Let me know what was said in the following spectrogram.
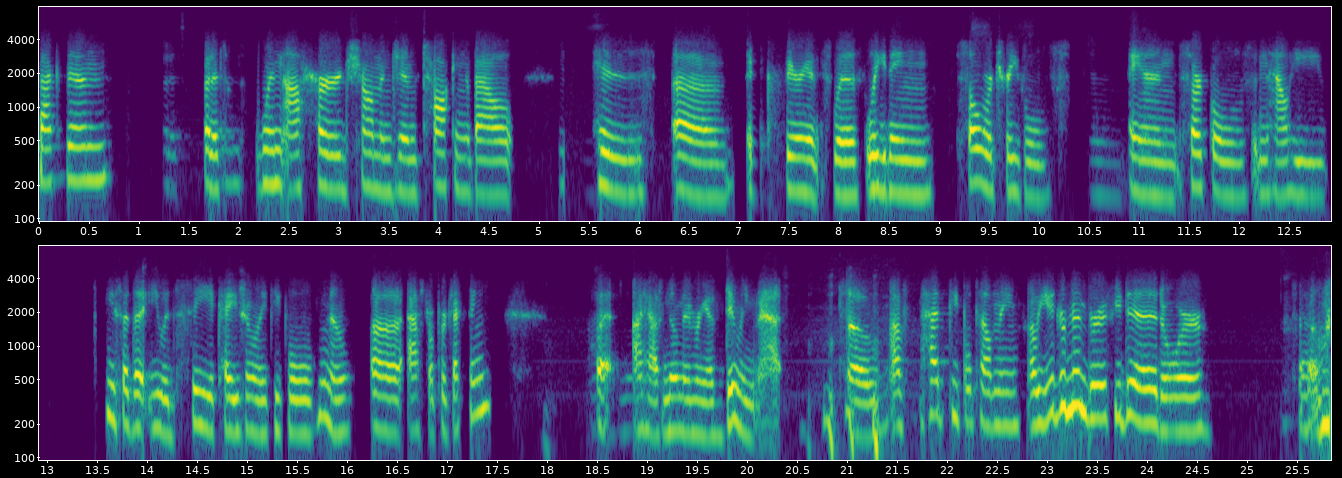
back then. But it's. But it's when I heard Shaman Jim talking about his uh, experience with leading soul retrievals and circles and how he he said that you would see occasionally people, you know, uh, astral projecting, but I have no memory of doing that. So I've had people tell me, "Oh, you'd remember if you did," or so.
